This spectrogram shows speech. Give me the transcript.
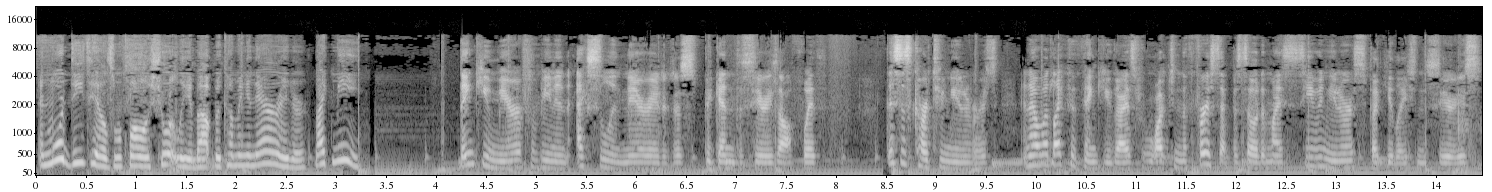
and more details will follow shortly about becoming a narrator, like me. Thank you, Mira, for being an excellent narrator to begin the series off with. This is Cartoon Universe, and I would like to thank you guys for watching the first episode of my Steven Universe speculation series.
